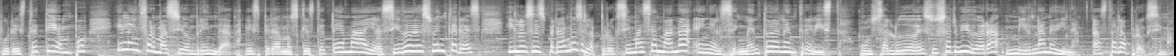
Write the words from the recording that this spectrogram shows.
por este tiempo y la información brindada. Esperamos que este tema haya sido de su interés y los esperamos la próxima semana en el segmento de la entrevista. Un saludo de su servidora, Mirna Medina. Hasta la próxima.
